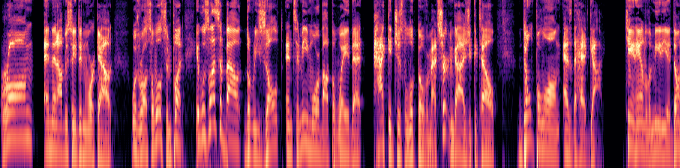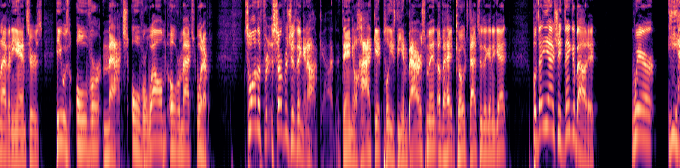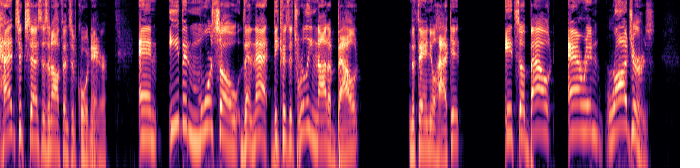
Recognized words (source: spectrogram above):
Wrong. And then obviously it didn't work out with Russell Wilson. But it was less about the result and to me more about the way that Hackett just looked overmatched. Certain guys you could tell don't belong as the head guy. Can't handle the media, don't have any answers. He was overmatched, overwhelmed, overmatched, whatever. So on the surface, you're thinking, oh, God, Nathaniel Hackett, please, the embarrassment of a head coach, that's who they're going to get. But then you actually think about it, where he had success as an offensive coordinator. And even more so than that, because it's really not about Nathaniel Hackett, it's about Aaron Rodgers.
